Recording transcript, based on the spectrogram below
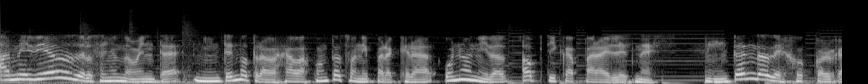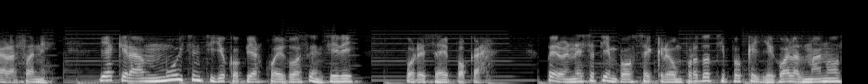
A mediados de los años 90, Nintendo trabajaba junto a Sony para crear una unidad óptica para el SNES. Nintendo dejó colgar a Sony, ya que era muy sencillo copiar juegos en CD por esa época. Pero en ese tiempo se creó un prototipo que llegó a las manos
